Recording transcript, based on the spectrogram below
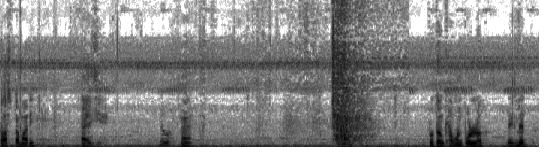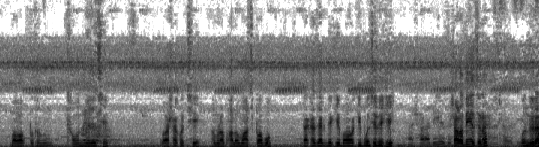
টসটা মারি এই যে। হ্যাঁ। প্রথম কেমন পড়ল দেখলেন? বাবা প্রথম কেমন মেরেছে। তো আশা করছি আমরা ভালো মাছ পাবো। দেখা যাক দেখি বাবা কি বলছে দেখি। সাড়া দিয়েছে। না? বন্ধুরা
